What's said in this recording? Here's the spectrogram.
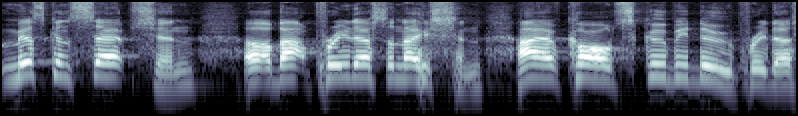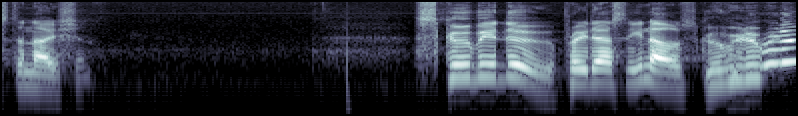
misconception uh, about predestination I have called Scooby Doo predestination. Scooby Doo predestination. You know, Scooby Doo.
